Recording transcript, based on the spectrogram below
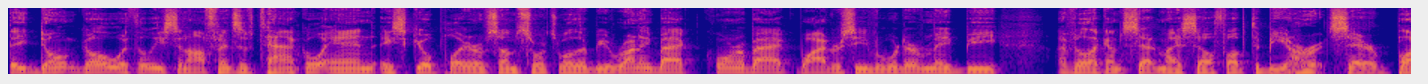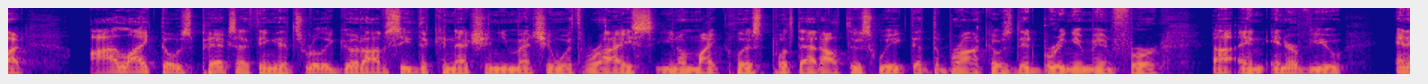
they don't go with at least an offensive tackle and a skill player of some sorts, whether it be running back, cornerback, wide receiver, whatever it may be. I feel like I'm setting myself up to be hurt there. But I like those picks. I think it's really good. Obviously, the connection you mentioned with Rice, you know, Mike Klis put that out this week that the Broncos did bring him in for uh, an interview. And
